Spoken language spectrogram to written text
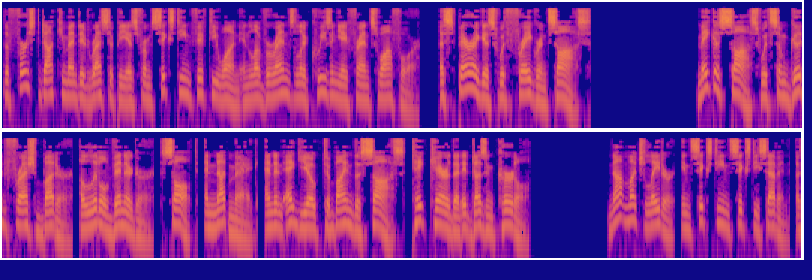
The first documented recipe is from 1651 in La Varenne's Le Cuisinier François for asparagus with fragrant sauce. Make a sauce with some good fresh butter, a little vinegar, salt, and nutmeg, and an egg yolk to bind the sauce, take care that it doesn't curdle." Not much later, in 1667, a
